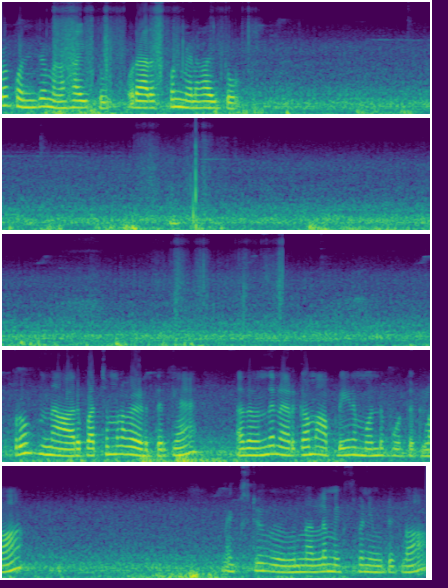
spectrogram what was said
அப்புறம் கொஞ்சம் மிளகாய் தூள் ஒரு அரை ஸ்பூன் மிளகாய் தூள். அப்புறம் நான் ஆறு பச்சை மிளகாய் எடுத்திருக்கேன். அதை வந்து நறுக்காமல் அப்படியே நம்ம வந்து போட்டுக்கலாம். நெக்ஸ்ட்டு நல்லா மிக்ஸ் பண்ணி விட்டுக்கலாம்.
